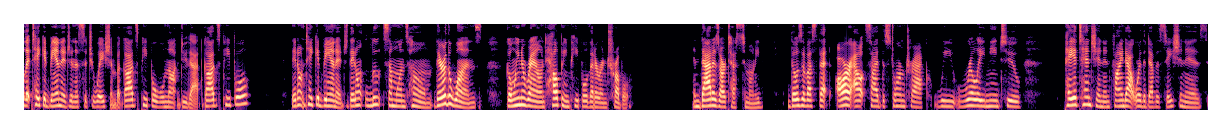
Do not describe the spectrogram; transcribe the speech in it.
that take advantage in a situation, but God's people will not do that. God's people, they don't take advantage. They don't loot someone's home. They're the ones going around helping people that are in trouble. And that is our testimony. Those of us that are outside the storm track, we really need to pay attention and find out where the devastation is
